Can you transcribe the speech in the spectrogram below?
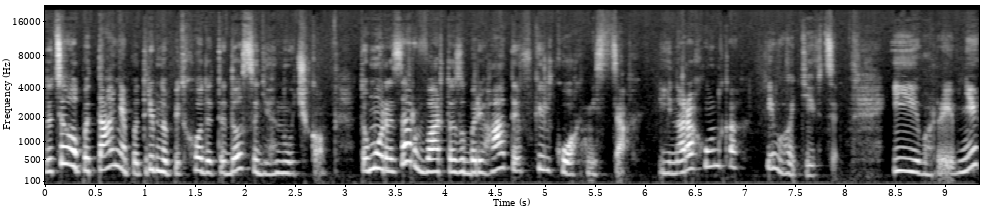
До цього питання потрібно підходити досить гнучко, тому резерв варто зберігати в кількох місцях: і на рахунках, і в готівці, і в гривні,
